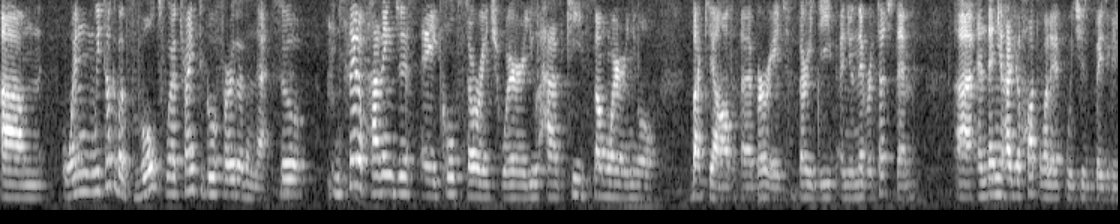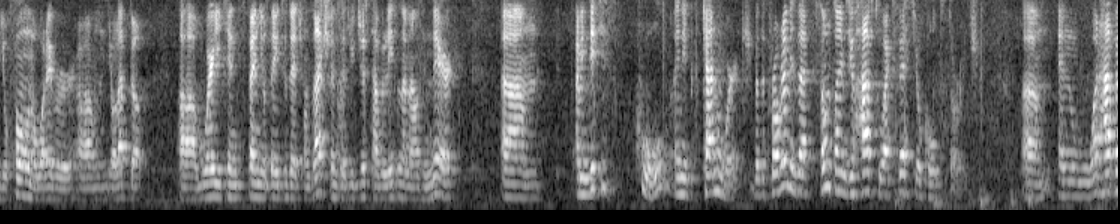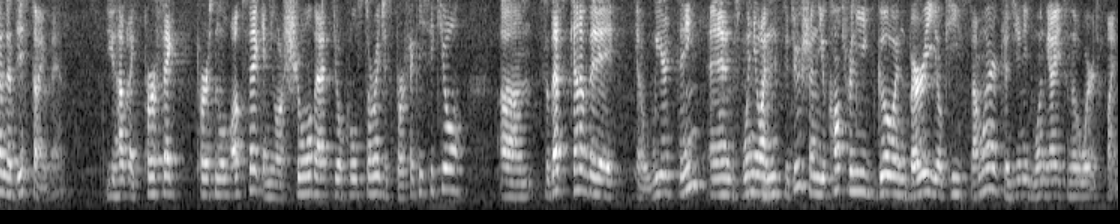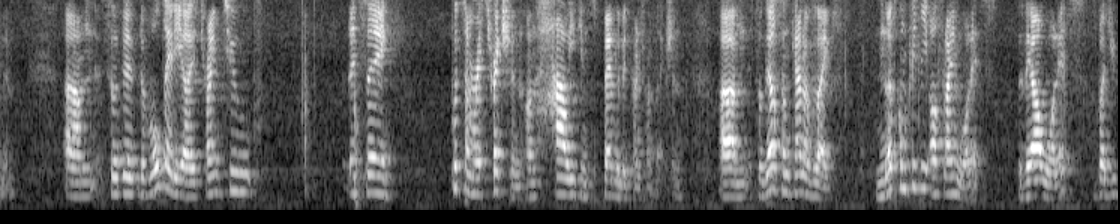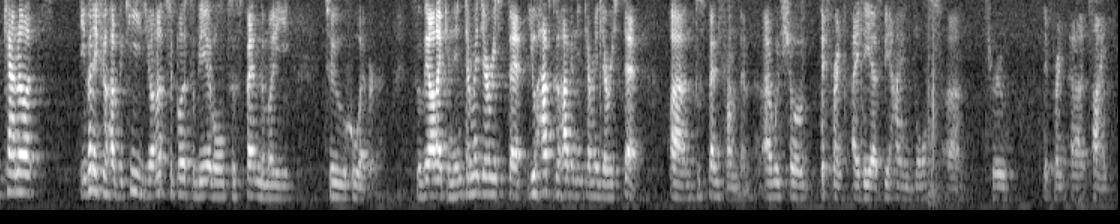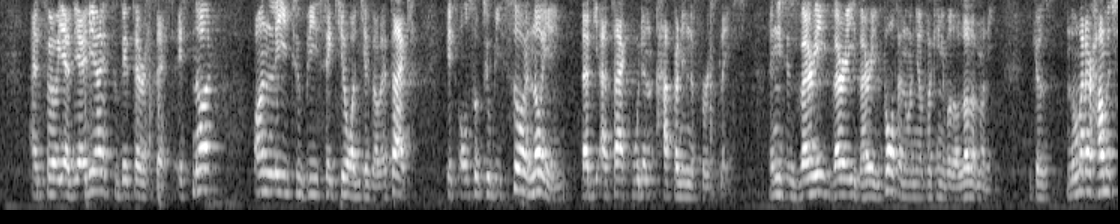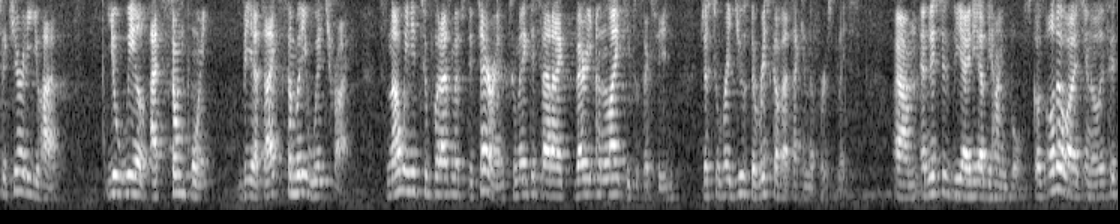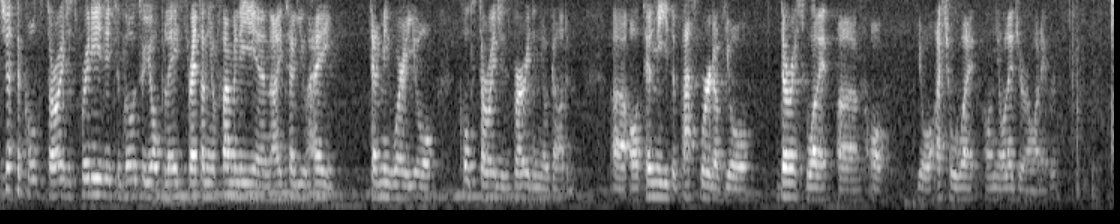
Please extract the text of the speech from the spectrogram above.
Um, when we talk about vaults, we're trying to go further than that. So instead of having just a cold storage where you have keys somewhere in your backyard uh, buried very deep and you never touch them, uh, and then you have your hot wallet, which is basically your phone or whatever, um, your laptop, um, where you can spend your day-to-day -day transactions, but you just have a little amount in there. Um, I mean, this is cool and it can work, but the problem is that sometimes you have to access your cold storage. Um, and what happened at this time then? You have like perfect personal OPSEC and you are sure that your cold storage is perfectly secure. Um, so that's kind of the you know, weird thing. And when you're an institution, you can't really go and bury your keys somewhere because you need one guy to know where to find them. Um, so the, the Vault idea is trying to, let's say, put some restriction on how you can spend the Bitcoin transaction. Um, so there are some kind of like, not completely offline wallets. They are wallets, but you cannot, even if you have the keys, you're not supposed to be able to spend the money to whoever. So they are like an intermediary step. You have to have an intermediary step um, to spend from them. I will show different ideas behind vaults uh, through different uh, time. And so yeah, the idea is to deter theft. It's not only to be secure in case of attack, it's also to be so annoying that the attack wouldn't happen in the first place. And this is very, very, very important when you're talking about a lot of money. Because no matter how much security you have, you will at some point be attacked, somebody will try. So now we need to put as much deterrent to make this attack very unlikely to succeed, just to reduce the risk of attack in the first place. Um, and this is the idea behind vaults, because otherwise, you know, if it's just a cold storage, it's pretty easy to go to your place, threaten your family, and I tell you, hey, tell me where your cold storage is buried in your garden. Uh, or tell me the password of your Duress wallet uh, or your actual wallet on your ledger or whatever.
